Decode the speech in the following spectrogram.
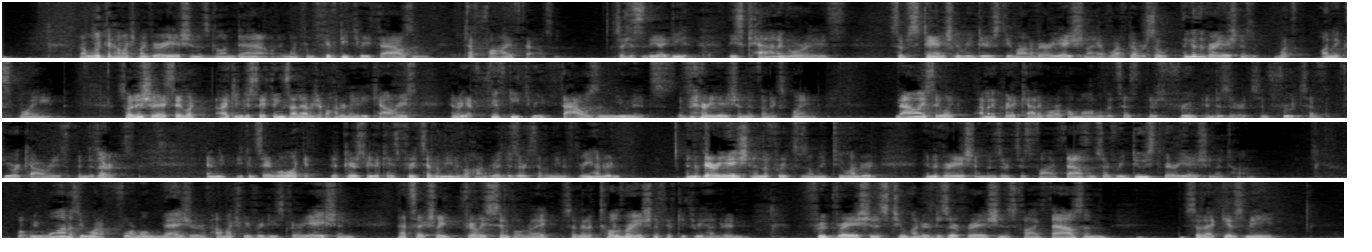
Now look at how much my variation has gone down. It went from 53,000 to 5,000. So this is the idea. These categories substantially reduce the amount of variation I have left over. So think of the variation as what's unexplained. So initially I say, look, I can just say things on average have 180 calories and I get 53,000 units of variation that's unexplained. Now I say, look, I'm going to create a categorical model that says there's fruit and desserts, and fruits have fewer calories than desserts. And you can say, well, look, it, appears to be the case. Fruits have a mean of 100, desserts have a mean of 300, and the variation in the fruits is only 200, and the variation in the desserts is 5,000. So I've reduced variation a ton. What we want is we want a formal measure of how much we've reduced variation, that's actually fairly simple, right? So I've got a total variation of 5,300. Fruit variation is 200. Dessert variation is 5,000. So that gives me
